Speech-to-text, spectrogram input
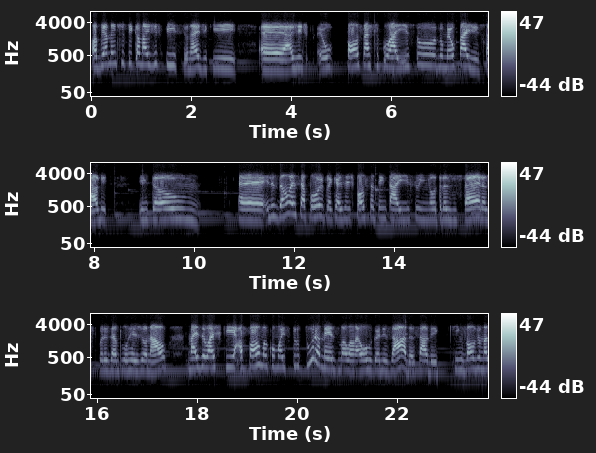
obviamente fica mais difícil, né, de que é, a gente, eu possa articular isso no meu país, sabe? Então, é, eles dão esse apoio para que a gente possa tentar isso em outras esferas, por exemplo, regional, mas eu acho que a forma como a estrutura mesmo ela é organizada, sabe, que envolve uma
